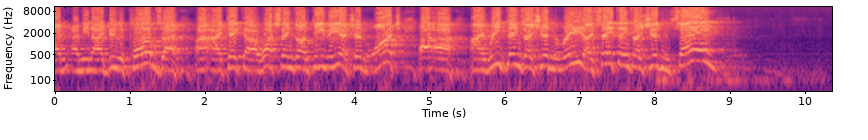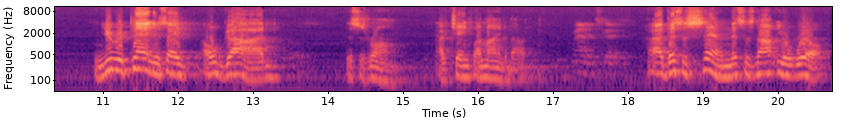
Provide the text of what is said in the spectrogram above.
I, I mean, I do the clubs. I, I, I take, uh, watch things on TV I shouldn't watch. I, I, I read things I shouldn't read. I say things I shouldn't say. And you repent and you say, oh God, this is wrong. I've changed my mind about it. Uh, this is sin. This is not your will.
